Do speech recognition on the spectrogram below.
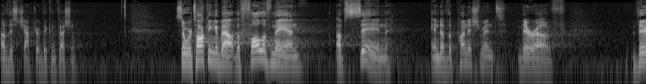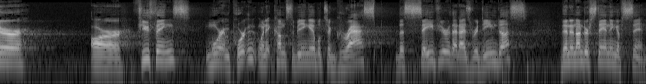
of this chapter of the confession. So, we're talking about the fall of man, of sin, and of the punishment thereof. There are few things more important when it comes to being able to grasp the Savior that has redeemed us than an understanding of sin.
